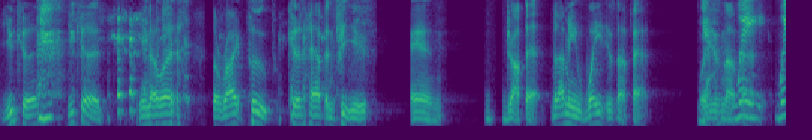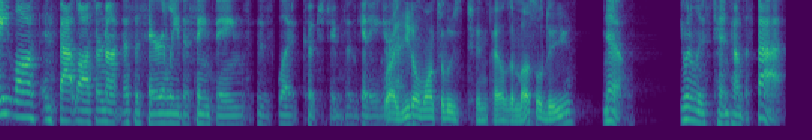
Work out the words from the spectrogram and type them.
You could, you could. you know what? The right poop could happen for you and drop that. But I mean, weight is not fat. Weight is not fat. weight weight loss and fat loss are not necessarily the same things. Is what Coach James is getting. Right. at. You don't want to lose 10 pounds of muscle, do you? No. You want to lose 10 pounds of fat.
